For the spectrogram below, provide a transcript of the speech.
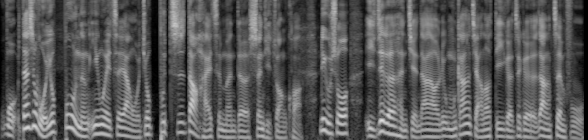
我，但是我又不能因为这样，我就不知道孩子们的身体状况。例如说，以这个很简单哦，我们刚刚讲到第一个，这个让政府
